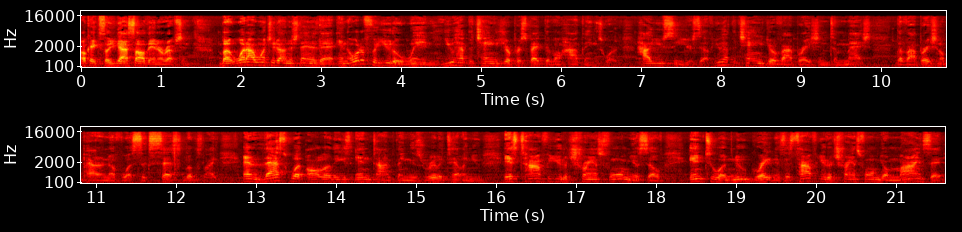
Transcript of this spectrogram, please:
Okay, so you guys saw the interruption. But what I want you to understand is that in order for you to win, you have to change your perspective on how things work, how you see yourself. You have to change your vibration to match the vibrational pattern of what success looks like. And that's what all of these end time things is really telling you. It's time for you to transform yourself into a new greatness. It's time for you to transform your mindset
